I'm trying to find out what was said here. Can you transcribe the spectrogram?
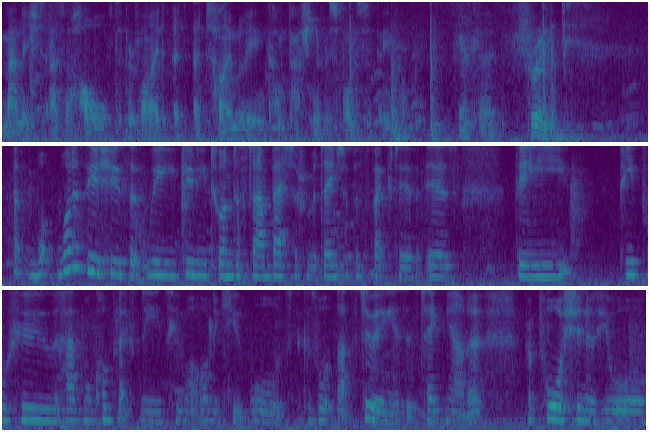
managed as a whole to provide a, a timely and compassionate response to people. Okay, Sri. Uh, one of the issues that we do need to understand better from a data perspective is the people who have more complex needs who are on acute wards because what that's doing is it's taking out a proportion of your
